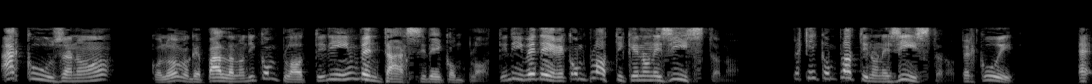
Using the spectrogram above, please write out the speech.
Accusano coloro che parlano di complotti di inventarsi dei complotti, di vedere complotti che non esistono, perché i complotti non esistono, per cui eh,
